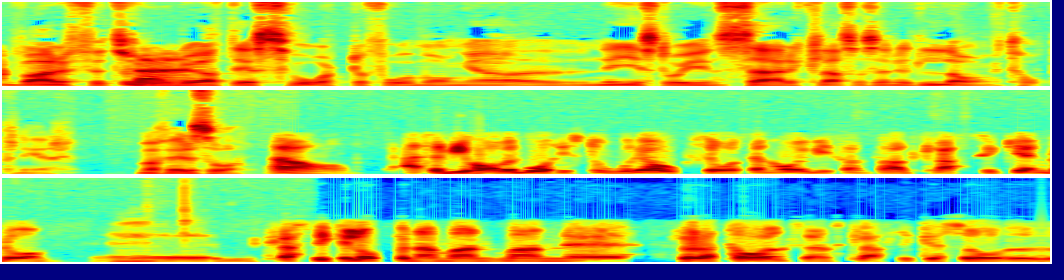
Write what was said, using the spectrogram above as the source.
Varför tror Nej. du att det är svårt att få många, ni står ju i en särklass och sen är det ett långt hopp ner. Varför är det så? Ja, alltså vi har väl vår historia också och sen har vi framförallt klassikern då. Mm. Eh, klassikerloppen, man, man eh, för att ta en svensk klassiker så,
